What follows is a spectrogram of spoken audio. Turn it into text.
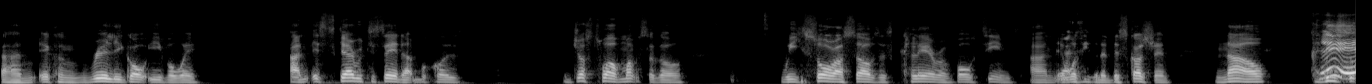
and it can really go either way. And it's scary to say that because just 12 months ago, we saw ourselves as clear of both teams, and it Yeah. wasn't even a discussion. Now, Clear.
